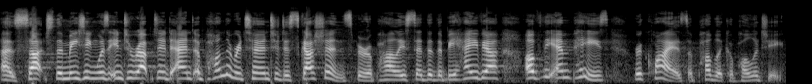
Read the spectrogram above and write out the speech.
As such, the meeting was interrupted and upon the return to discussion, Spiropali said that the behaviour of the MPs requires a public apology.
